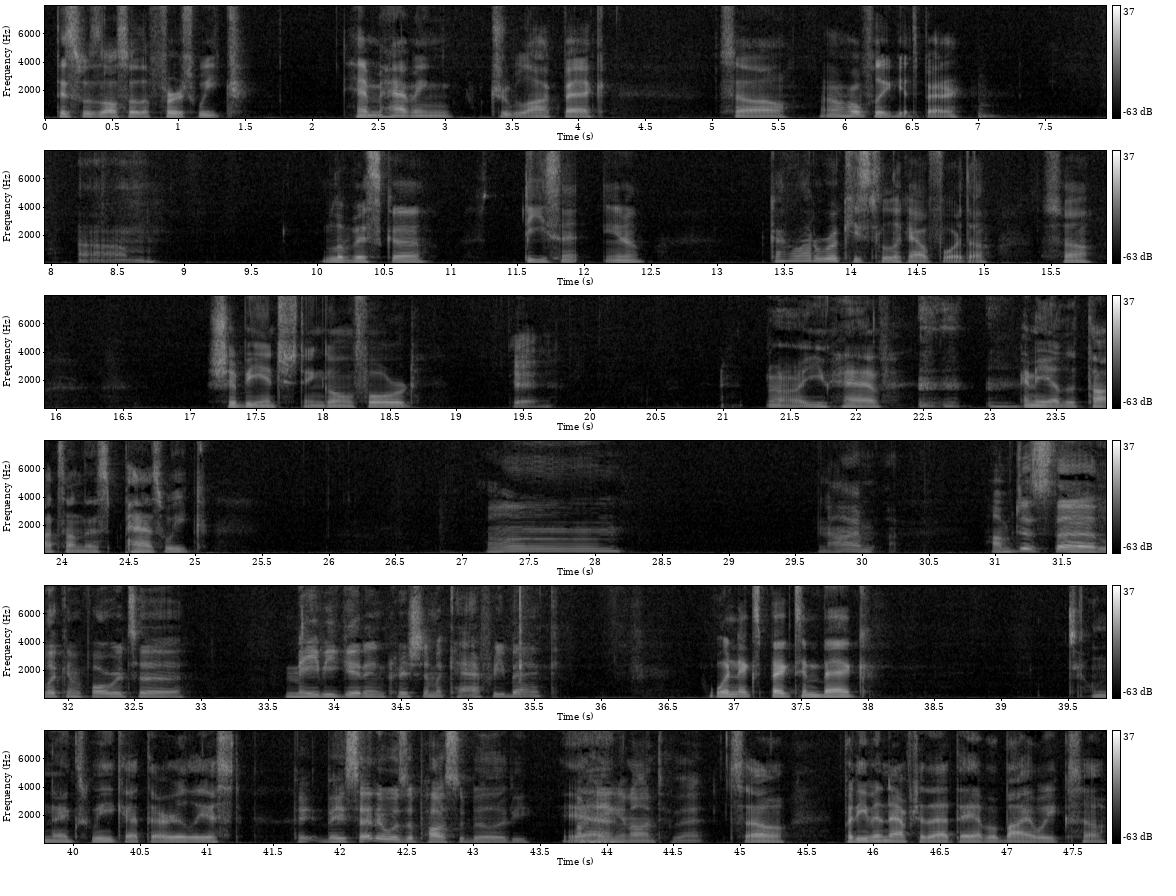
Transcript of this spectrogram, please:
this was also the first week him having Drew Lock back. So well, hopefully it gets better. Um Laviska decent, you know. Got a lot of rookies to look out for though. So should be interesting going forward. Yeah. Uh, you have any other thoughts on this past week? Um. No, I'm. I'm just uh, looking forward to maybe getting Christian McCaffrey back. Wouldn't expect him back till next week at the earliest. They they said it was a possibility. I'm Yeah. hanging on to that. So, but even after that, they have a bye week, so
